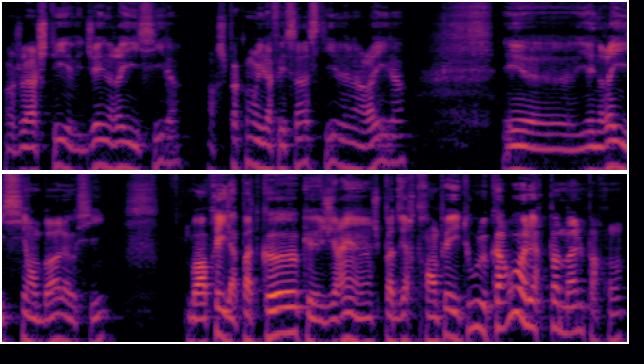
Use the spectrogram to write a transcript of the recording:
Quand je l'ai acheté, il y avait déjà une raye ici là. Alors je sais pas comment il a fait ça, Steve, la raye là. Et il y a une raye ici en bas là aussi. Bon après il a pas de coque, j'ai rien, hein. j'ai pas de verre trempé et tout. Le carreau a l'air pas mal par contre.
